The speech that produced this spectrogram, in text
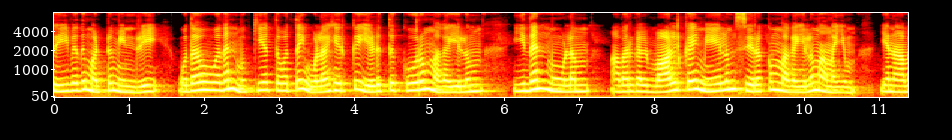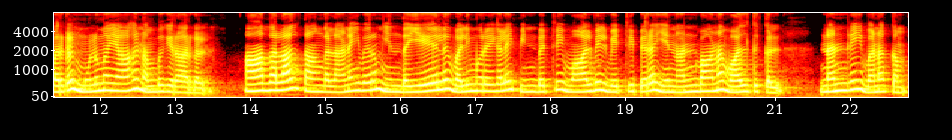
செய்வது மட்டுமின்றி உதவுவதன் முக்கியத்துவத்தை உலகிற்கு எடுத்துக்கூறும் வகையிலும் இதன் மூலம் அவர்கள் வாழ்க்கை மேலும் சிறக்கும் வகையிலும் அமையும் என அவர்கள் முழுமையாக நம்புகிறார்கள். ஆதலால் தாங்கள் அனைவரும் இந்த ஏழு வழிமுறைகளை பின்பற்றி வாழ்வில் வெற்றி பெற என் அன்பான வாழ்த்துக்கள். நன்றி வணக்கம்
